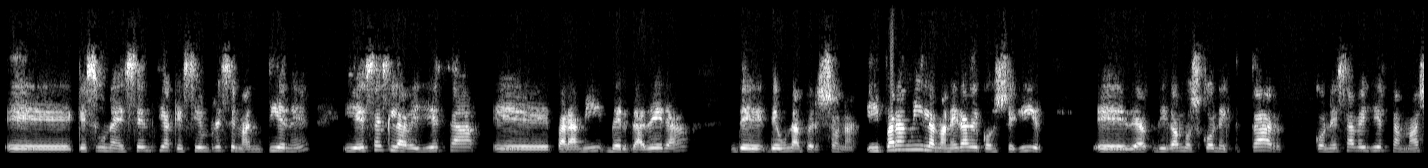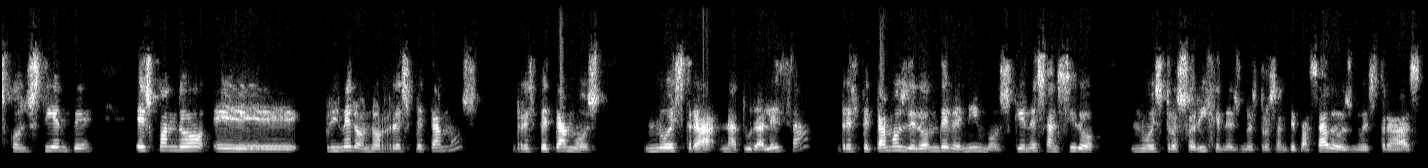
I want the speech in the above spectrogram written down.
eh, que es una esencia que siempre se mantiene y esa es la belleza eh, para mí verdadera de, de, una persona. Y para mí la manera de conseguir, digamos, conectar con esa belleza más consciente es cuando eh, primero nos respetamos, respetamos nuestra naturaleza, respetamos de dónde venimos, quiénes han sido nuestros orígenes, nuestros antepasados, nuestras,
